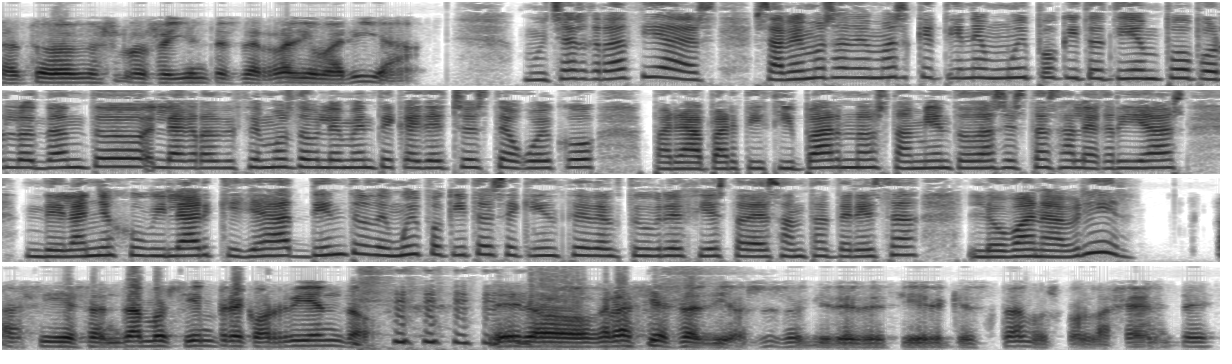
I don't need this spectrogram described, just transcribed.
a todos los oyentes de Radio María. Muchas gracias. Sabemos además que tiene muy poquito tiempo, por lo tanto le agradecemos doblemente que haya hecho este hueco para participarnos también todas estas alegrías del año jubilar que ya dentro de muy poquito, ese 15 de octubre, fiesta de Santa Teresa, lo van a abrir. Así es, andamos siempre corriendo, pero gracias a Dios, eso quiere decir que estamos con la gente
